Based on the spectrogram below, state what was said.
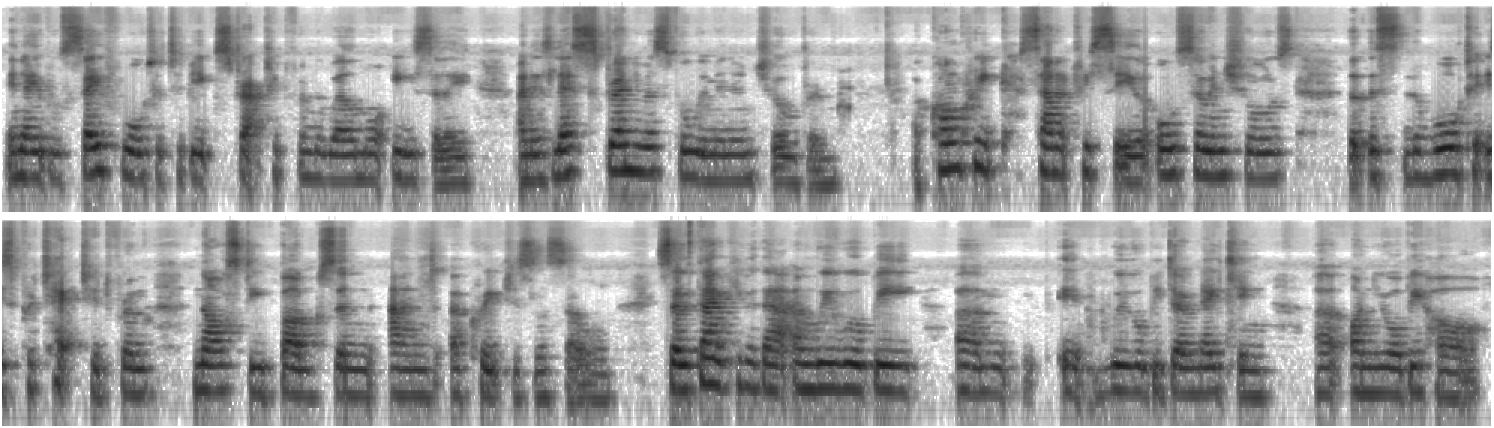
enables safe water to be extracted from the well more easily and is less strenuous for women and children. A concrete sanitary seal also ensures that this, the water is protected from nasty bugs and, and uh, creatures and so on. So thank you for that. And we will be um, it, we will be donating uh, on your behalf.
